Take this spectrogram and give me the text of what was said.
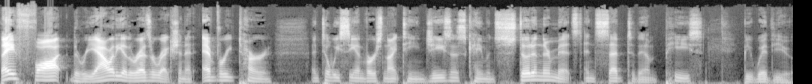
They fought the reality of the resurrection at every turn until we see in verse 19 Jesus came and stood in their midst and said to them, Peace be with you.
